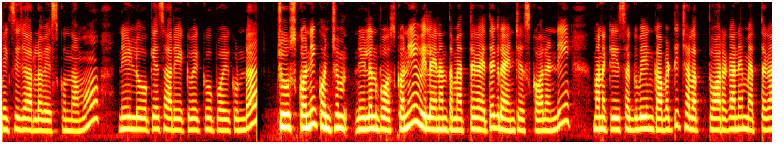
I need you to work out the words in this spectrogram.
మిక్సీ జార్లో వేసుకుందాము. నీళ్ళు ఒకేసారి ఎక్కువ ఎక్కువ పోయకుండా చూసుకొని కొంచెం నీళ్ళను పోసుకొని వీలైనంత మెత్తగా అయితే గ్రైండ్ చేసుకోవాలండి. మనకి సగ్గుబియ్యం కాబట్టి చాలా త్వరగానే మెత్తగా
